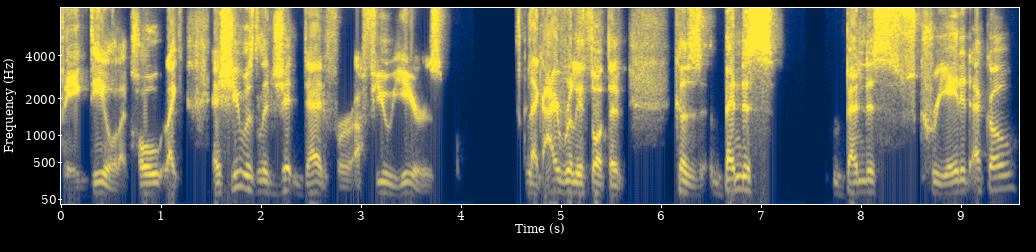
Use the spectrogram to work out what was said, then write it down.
big deal. Like whole like and she was legit dead for a few years like i really thought that because bendis bendis created echo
